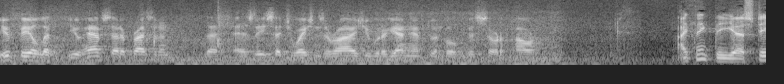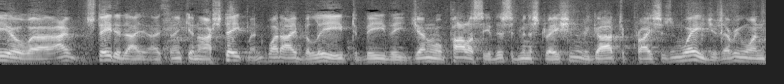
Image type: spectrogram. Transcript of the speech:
You feel that you have set a precedent that as these situations arise, you would again have to invoke this sort of power. I think the uh, steel, uh, I've stated, I, I think, in our statement what I believe to be the general policy of this administration in regard to prices and wages. Everyone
